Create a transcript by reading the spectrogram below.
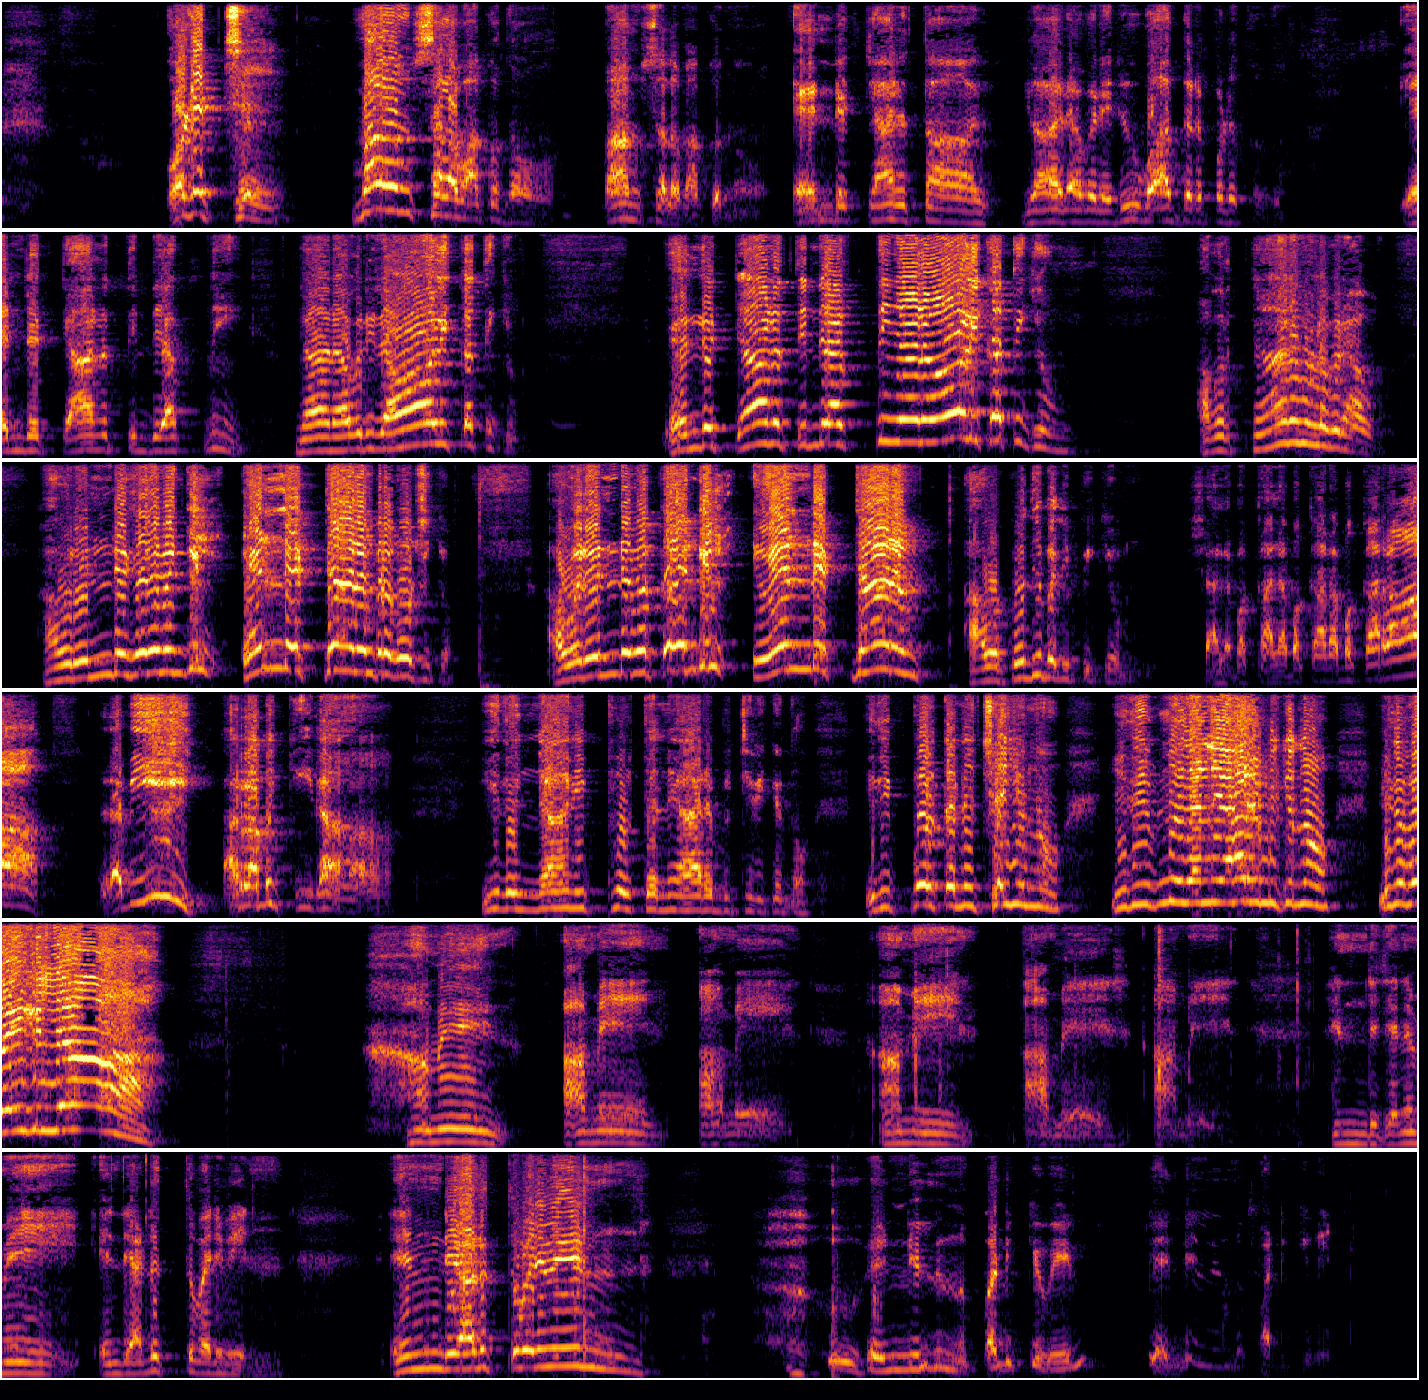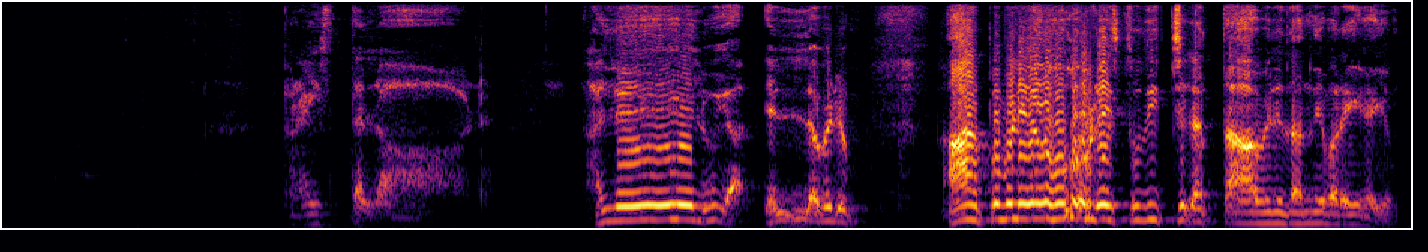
ഒടച്ച് മാംസളമാക്കുന്നു. മാംസളമാക്കുന്നു. എന്റെ ജ്ഞാനത്താൽ ഞാൻ അവരെ രൂപാന്തരപ്പെടുത്തുന്നു. എന്റെ ജ്ഞാനത്തിന്റെ അഗ്നി ഞാൻ അവരിൽ ആളിക്കത്തിക്കും. എന്റെ ജ്ഞാനത്തിന്റെ അഗ്നി ഞാൻ ആളിക്കത്തിക്കും. അവർ ജ്ഞാനമുള്ളവരാകും. അവരെന്റെ ജനമെങ്കിൽ എന്റെ ജ്ഞാനം പ്രഘോഷിക്കും. അവരെന്റെ മക്കളെങ്കിൽ എന്റെ ജ്ഞാനം അവർ പ്രതിഫലിപ്പിക്കും. ഇത് ഞാൻ ഇപ്പോൾ തന്നെ ആരംഭിച്ചിരിക്കുന്നു. ഇതിപ്പോൾ തന്നെ ചെയ്യുന്നു. ഇത് ഇന്ന് തന്നെ ആരംഭിക്കുന്നു. ഇത് വൈകില്ല. ആമേൻ. ആമേൻ. ആമേൻ. ആമേൻ. ആമേൻ ആമേൻ. എന്റെ ജനമേ എന്റെ അടുത്ത് വരുവീൻ. എന്റെ അടുത്ത് വരുവീൻ. എന്നിൽ നിന്ന് പഠിക്കുവീൻ. എന്നിൽ നിന്ന് പഠിക്കുവീൻ. ഹല്ലേലൂയ എല്ലാവരും ആർപ്പുവിളികളോടെ സ്തുതിച്ച് കർത്താവിന് നന്ദി പറയുകയും.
